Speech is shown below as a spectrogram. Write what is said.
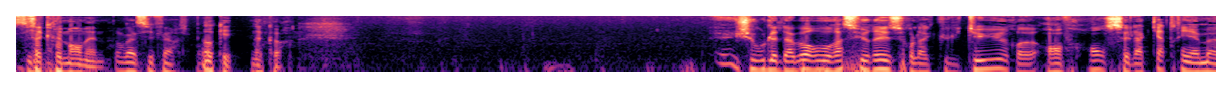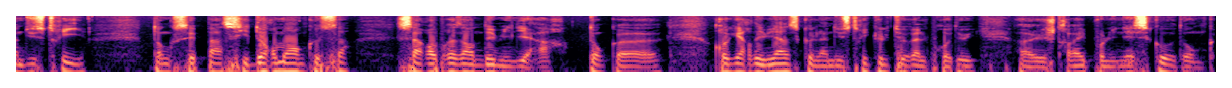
Sacrément même. On va s'y faire. Ok, d'accord. Je voulais d'abord vous rassurer sur la culture. Euh, en France, c'est la quatrième industrie, donc c'est pas si dormant que ça. Ça représente des milliards. Donc euh, regardez bien ce que l'industrie culturelle produit. Euh, je travaille pour l'UNESCO, donc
